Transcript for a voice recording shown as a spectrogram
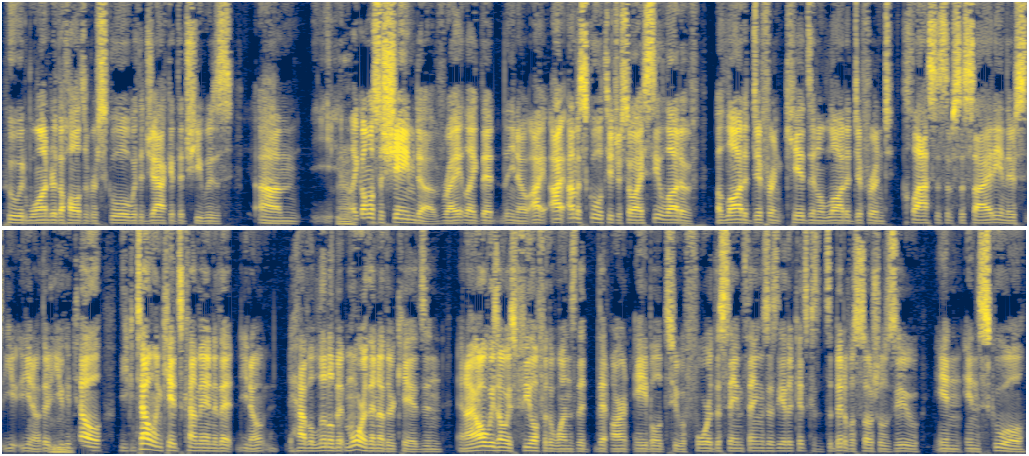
who would wander the halls of her school with a jacket that she was um, yeah. like almost ashamed of, right? Like that, you know, I, I I'm a school teacher, so I see a lot of a lot of different kids in a lot of different classes of society and there's you, you know there, you can tell you can tell when kids come in that you know have a little bit more than other kids and and I always always feel for the ones that that aren't able to afford the same things as the other kids because it's a bit of a social zoo in in school.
